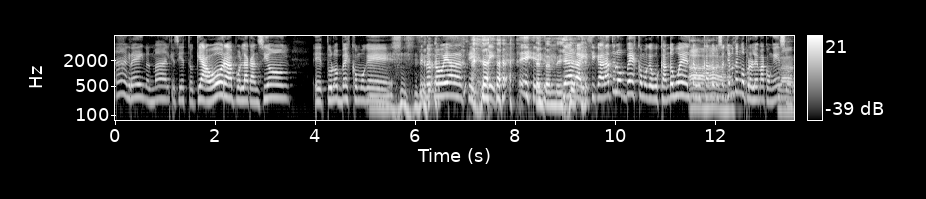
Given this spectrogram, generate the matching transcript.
ah, Grey, normal, que si esto, que ahora por la canción eh, tú los ves como que. Mm. No, voy a. Sí, sí. Te entendí. ahí. Si ahora tú los ves como que buscando vueltas, buscando cosas. Yo no tengo problema con eso.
